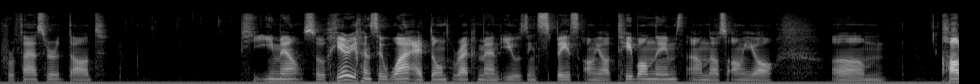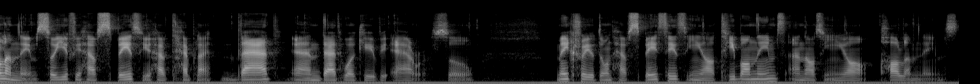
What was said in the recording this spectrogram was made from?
professor dot email so here you can see why I don't recommend using space on your table names and also on your um, column names. So if you have space, you have type like that, and that will give you error. So make sure you don't have spaces in your table names and also in your column names.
